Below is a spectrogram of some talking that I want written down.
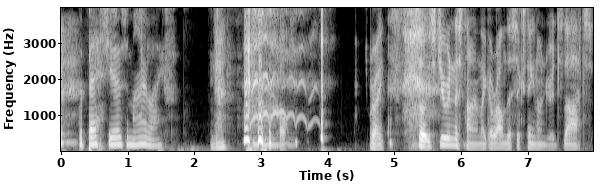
the best years of my life. Fuck off. Right. So it's during this time, like around the 1600s, that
